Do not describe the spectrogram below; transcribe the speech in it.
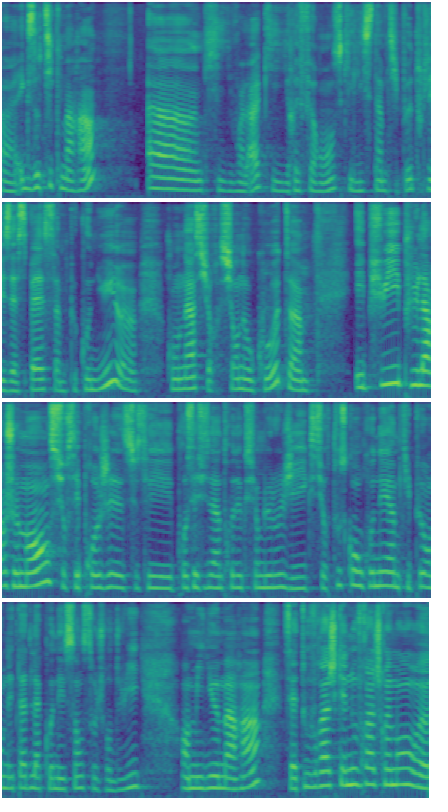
euh, exotiques marins, euh, qui, voilà, qui référence, qui liste un petit peu toutes les espèces un peu connues qu'on a sur, sur nos côtes. Et puis, plus largement, sur ces, projets, sur ces processus d'introduction biologique, sur tout ce qu'on connaît un petit peu en état de la connaissance aujourd'hui en milieu marin. Cet ouvrage, qui est un ouvrage vraiment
